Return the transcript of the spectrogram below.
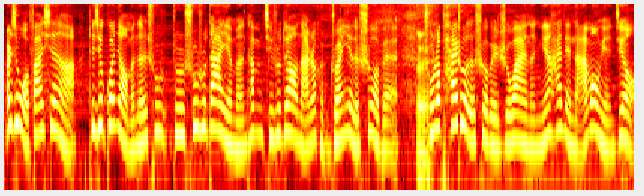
而且我发现啊，这些观鸟们的叔就是叔叔大爷们，他们其实都要拿着很专业的设备，哎除了拍摄的设备之外呢，您还得拿望远镜，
